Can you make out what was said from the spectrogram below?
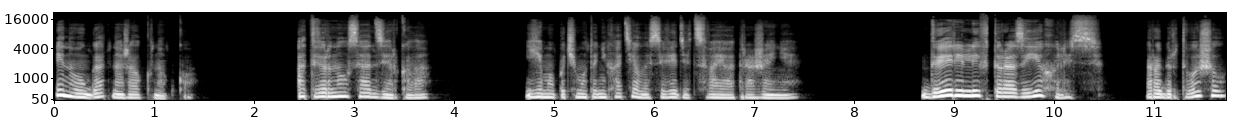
и наугад нажал кнопку. Отвернулся от зеркала. Ему почему-то не хотелось видеть свое отражение. Двери лифта разъехались. Роберт вышел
